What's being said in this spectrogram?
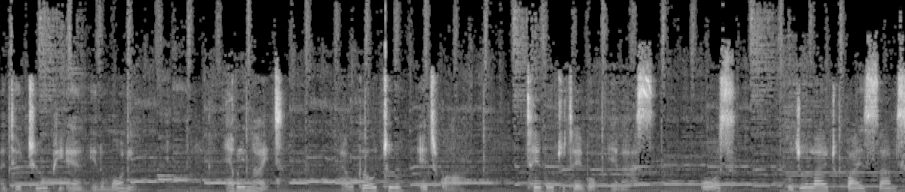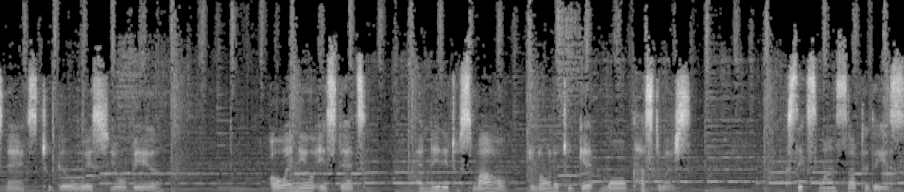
until 2 p.m. in the morning. Every night, I would go to each bar, table to table, and ask, Boss, would you like to buy some snacks to go with your bill? All I knew is that I needed to smile in order to get more customers. Six months after this,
